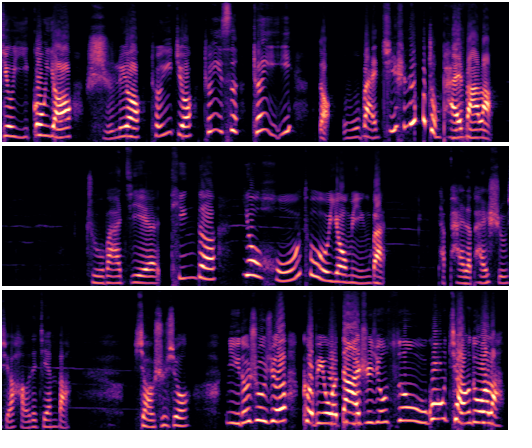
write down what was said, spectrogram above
就一共有十六乘以九乘以四乘以一的五百七十六种排法了。猪八戒听得又糊涂又明白，他拍了拍数学猴的肩膀：“小师兄，你的数学可比我大师兄孙悟空强多了。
